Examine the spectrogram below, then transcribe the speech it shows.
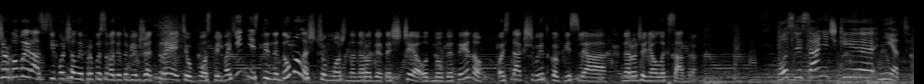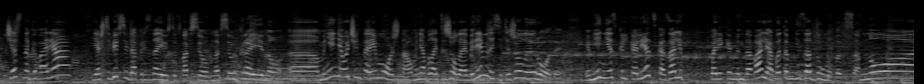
Черговий раз всі почали приписувати тобі вже третю поспіль вагітність. Ти не думала, що можна народити ще одну дитину ось так швидко після народження Олександра? После Санечки нет. Честно говоря, я ж тебе всегда признаюсь тут во всем, на всю Украину. Э, мне не очень-то и можно. У меня была тяжелая беременность и тяжелые роды. И мне несколько лет сказали порекомендовали об этом не задумываться. Но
